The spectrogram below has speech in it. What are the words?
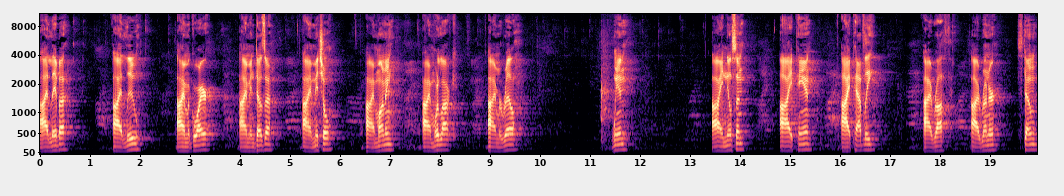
I. Leyva. I. Liu. I. McGuire. I. Mendoza. I. Mitchell. I. Monning. I. Moorlach. I. Morrell. Nguyen. I. Nielsen. I. Pan. I. Pavley. I. Roth. I. Runner. Stone.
